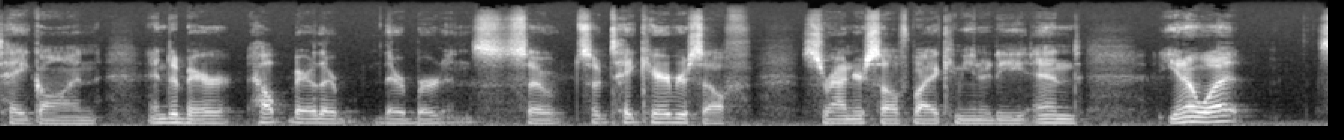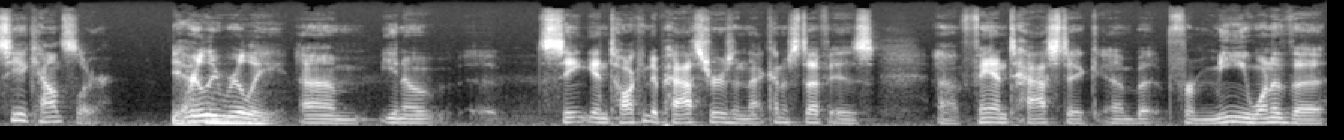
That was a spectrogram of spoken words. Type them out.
take on and to bear help bear their their burdens. So so take care of yourself, surround yourself by a community, and you know what, see a counselor. Yeah. Really, really, um, you know, seeing and talking to pastors and that kind of stuff is uh, fantastic. Um, but for me, one of the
